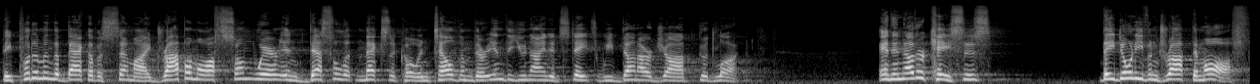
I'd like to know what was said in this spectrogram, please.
They put them in the back of a semi, drop them off somewhere in desolate Mexico, and tell them they're in the United States. We've done our job. Good luck. And in other cases, they don't even drop them off.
